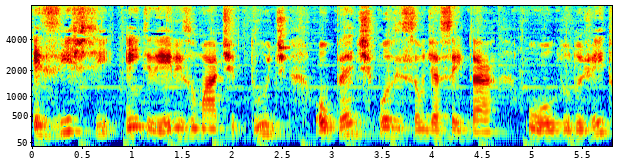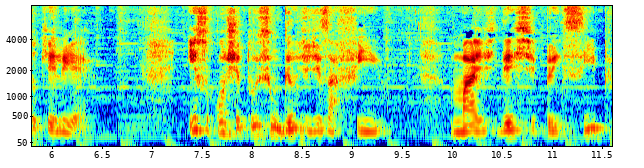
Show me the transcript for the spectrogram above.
existe entre eles uma atitude ou predisposição de aceitar o outro do jeito que ele é. Isso constitui-se um grande desafio, mas deste princípio,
